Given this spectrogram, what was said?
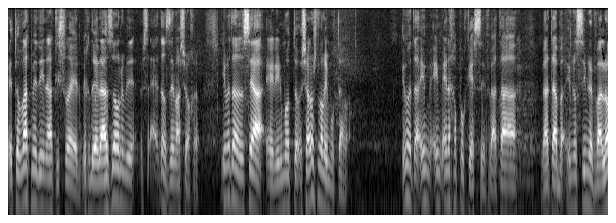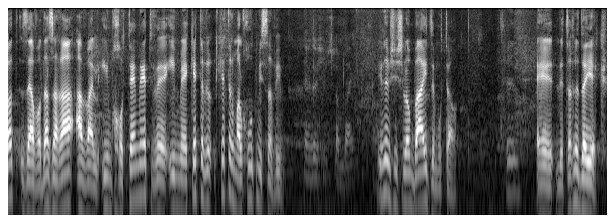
לטובת מדינת ישראל, בכדי לעזור למדינת... בסדר, זה משהו אחר. אם אתה נוסע אה, ללמוד, שלוש דברים מותר. אם, אתה, אם, אם אין לך פה כסף ואתה, ואתה, אם נוסעים לבלות, זה עבודה זרה, אבל עם חותמת ועם אה, כתר, כתר מלכות מסביב. אם זה בשביל שלום בית. אם זה בשביל שלום בית, זה מותר. אה, צריך לדייק.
